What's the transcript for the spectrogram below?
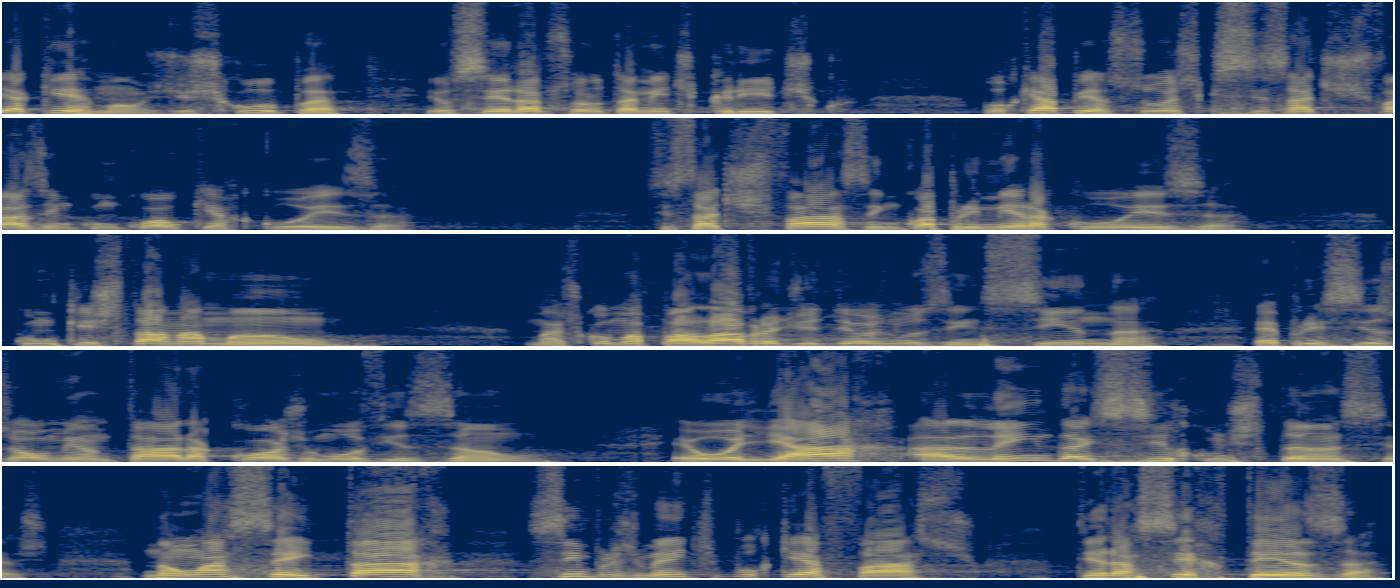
E aqui, irmãos, desculpa eu ser absolutamente crítico, porque há pessoas que se satisfazem com qualquer coisa, se satisfazem com a primeira coisa, com o que está na mão, mas como a palavra de Deus nos ensina, é preciso aumentar a cosmovisão, é olhar além das circunstâncias, não aceitar simplesmente porque é fácil, ter a certeza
